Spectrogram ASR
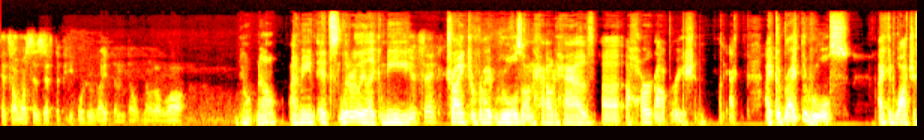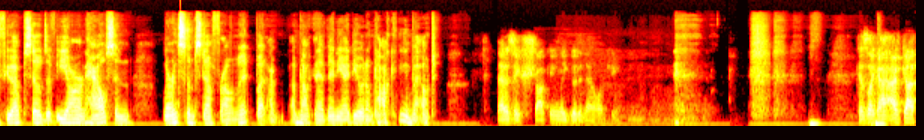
It's almost as if the people who write them don't know the law. Don't know. I mean, it's literally like me You'd think. trying to write rules on how to have uh, a heart operation. Like I, I could write the rules. I could watch a few episodes of ER and House and learn some stuff from it, but I'm, I'm not gonna have any idea what I'm talking about. That is a shockingly good analogy. Because like I, I've got,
